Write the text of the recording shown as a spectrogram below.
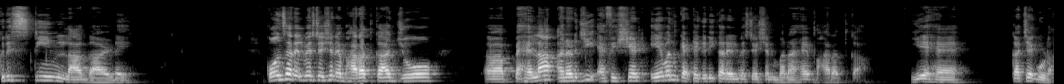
क्रिस्टीन लागार्डे कौन सा रेलवे स्टेशन है भारत का जो पहला energy efficient A one category का रेलवे स्टेशन बना है भारत का? ये है कचेगुड़ा.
